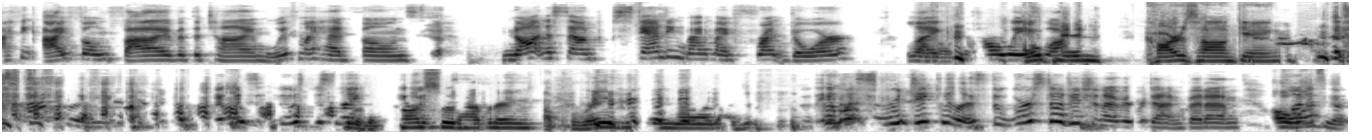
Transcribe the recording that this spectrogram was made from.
I think iPhone 5 at the time with my headphones, not in a sound, standing by my front door, like always walking. Open, cars honking. Exactly. it was it was just like was a concert happening, a parade going on. It was ridiculous. The worst audition I've ever done. But um Oh, One was of it?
